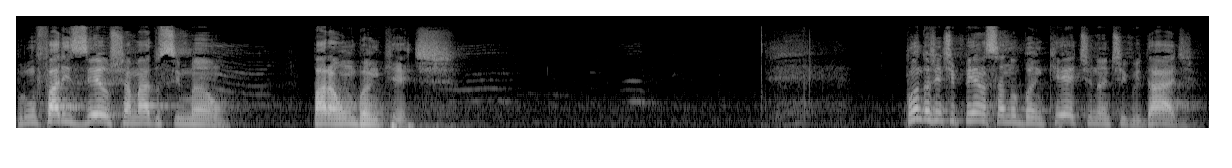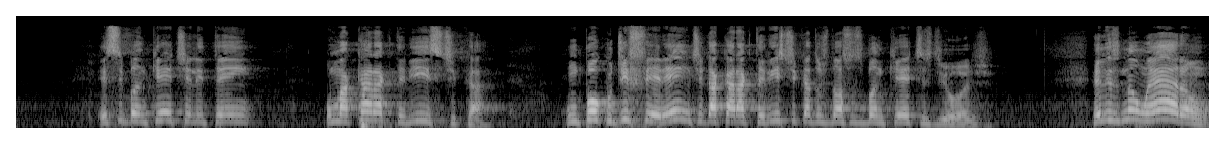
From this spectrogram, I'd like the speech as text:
por um fariseu chamado Simão para um banquete. Quando a gente pensa no banquete na antiguidade, esse banquete ele tem uma característica um pouco diferente da característica dos nossos banquetes de hoje. Eles não eram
